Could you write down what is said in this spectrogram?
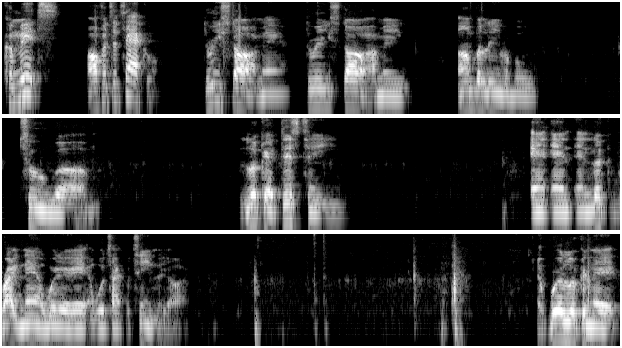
commits offensive tackle, three star man, three star. I mean, unbelievable to um, look at this team and and and look right now where they're at and what type of team they are. If we're looking at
